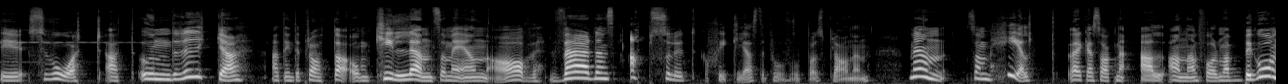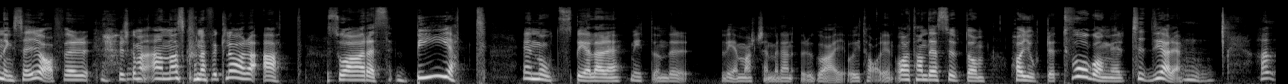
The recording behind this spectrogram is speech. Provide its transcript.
Det är svårt att undvika att inte prata om killen som är en av världens absolut skickligaste på fotbollsplanen. Men som helt verkar sakna all annan form av begåvning, säger jag. För hur ska man annars kunna förklara att Suarez bet en motspelare mitt under VM-matchen mellan Uruguay och Italien. Och att han dessutom har gjort det två gånger tidigare. Han,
